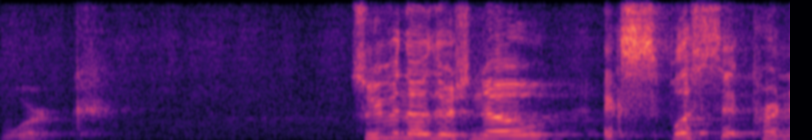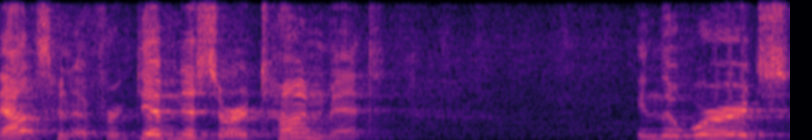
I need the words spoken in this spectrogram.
work. So even though there's no explicit pronouncement of forgiveness or atonement, in the words,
